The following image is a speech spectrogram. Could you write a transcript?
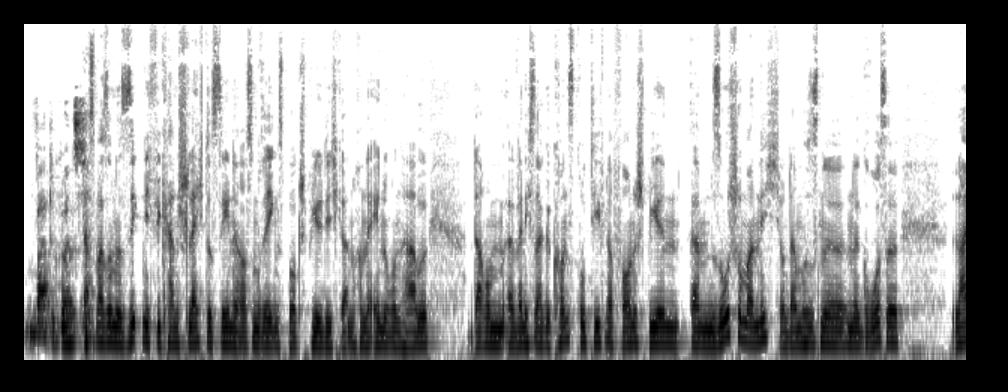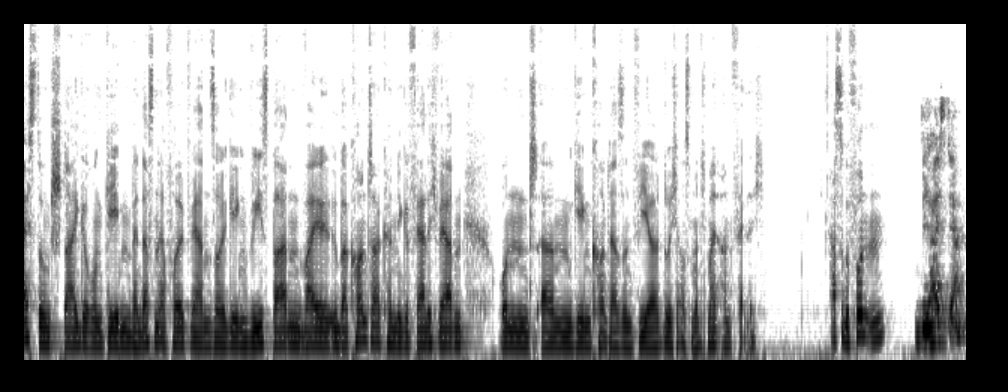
Warte kurz. Das war so eine signifikant schlechte Szene aus dem Regensburg-Spiel, die ich gerade noch in Erinnerung habe. Darum, äh, wenn ich sage, konstruktiv nach vorne spielen, ähm, so schon mal nicht. Und da muss es eine, eine große Leistungssteigerung geben, wenn das ein Erfolg werden soll gegen Wiesbaden, weil über Konter können die gefährlich werden und ähm, gegen Konter sind wir durchaus manchmal anfällig. Hast du gefunden? Wie heißt der?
